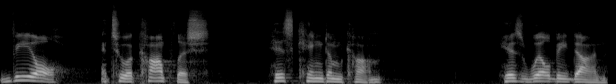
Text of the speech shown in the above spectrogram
reveal and to accomplish His kingdom come, His will be done.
